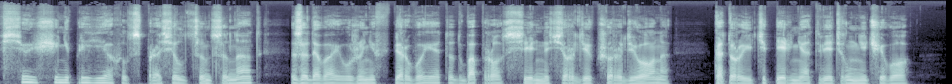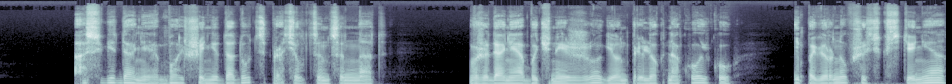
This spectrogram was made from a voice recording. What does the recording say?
все еще не приехал?» — спросил Цинциннат, задавая уже не впервые этот вопрос, сильно сердивший Родиона, который теперь не ответил ничего. «А свидания больше не дадут?» — спросил Цинциннат. В ожидании обычной изжоги он прилег на койку и, повернувшись к стене,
